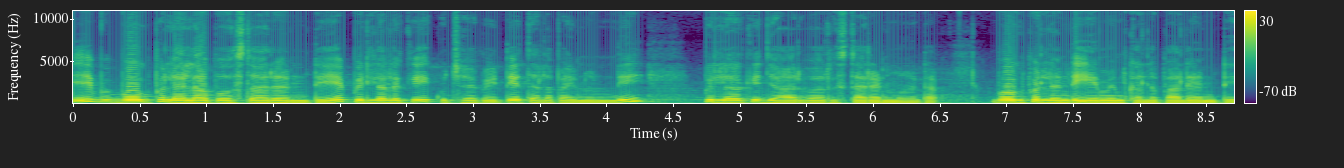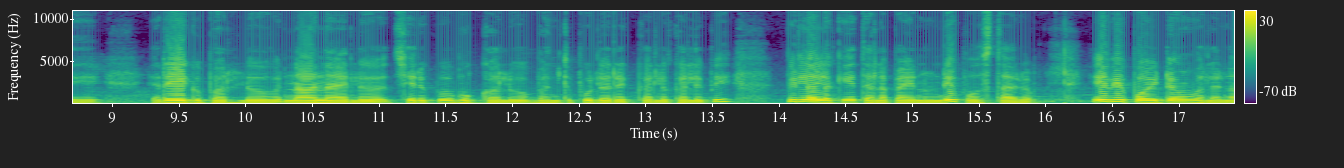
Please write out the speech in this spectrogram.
ఈ భోగి పళ్ళు ఎలా పోస్తారు అంటే పిల్లలకి కూర్చోబెట్టి తలపై నుండి పిల్లలకి జారువారుస్తారనమాట భోగిపళ్ళు అంటే ఏమేమి కలపాలి అంటే రేగుపళ్ళు నాణాలు చెరుకు ముక్కలు బంతిపూల రెక్కలు కలిపి పిల్లలకి తలపై నుండి పోస్తారు. ఇవి పోయటం వలన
